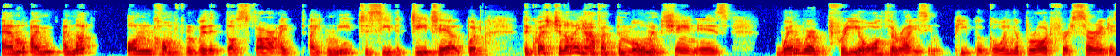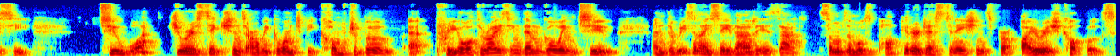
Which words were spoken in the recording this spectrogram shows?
Um, I'm I'm not uncomfortable with it thus far. I I need to see the detail. But the question I have at the moment, Shane, is when we're pre-authorizing people going abroad for surrogacy, to what jurisdictions are we going to be comfortable uh, pre-authorizing them going to? And the reason I say that is that some of the most popular destinations for Irish couples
